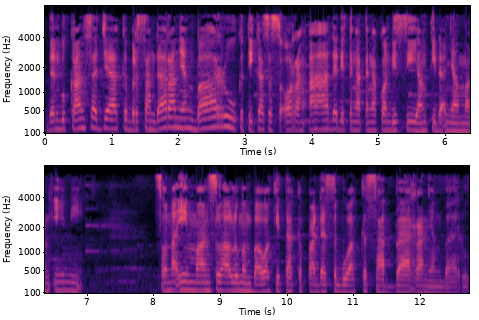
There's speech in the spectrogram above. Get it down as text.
dan bukan saja kebersandaran yang baru ketika seseorang ada di tengah-tengah kondisi yang tidak nyaman ini. Sona iman selalu membawa kita kepada sebuah kesabaran yang baru.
